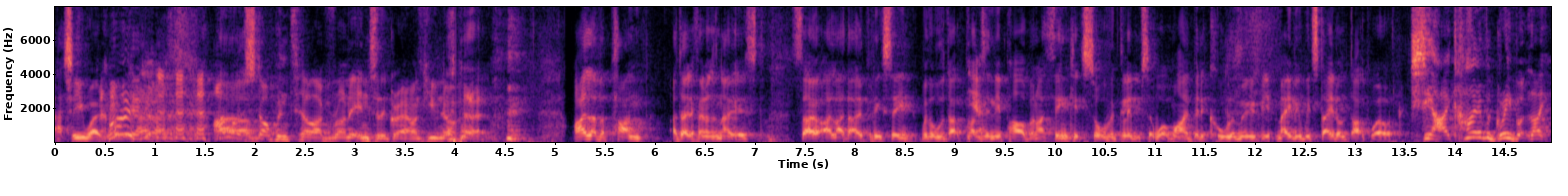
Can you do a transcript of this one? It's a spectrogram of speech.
Actually, he won't. No. I won't stop until I've run it into the ground. You know that. I love a pun. I don't know if anyone's noticed. So I like that opening scene with all the duck puns in the apartment. I think it's sort of a glimpse at what might have been a cooler movie if maybe we'd stayed on Duckworld. See, I kind of agree, but like,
